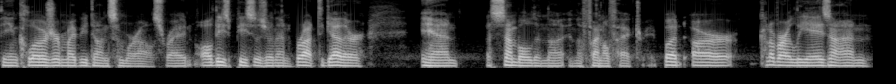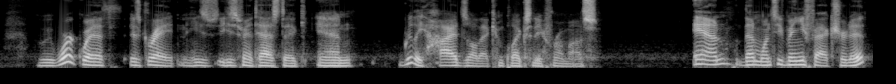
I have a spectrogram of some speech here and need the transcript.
the enclosure might be done somewhere else, right? All these pieces are then brought together and assembled in the in the final factory. But our kind of our liaison who we work with is great, and he's he's fantastic, and really hides all that complexity from us. And then once you've manufactured it,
